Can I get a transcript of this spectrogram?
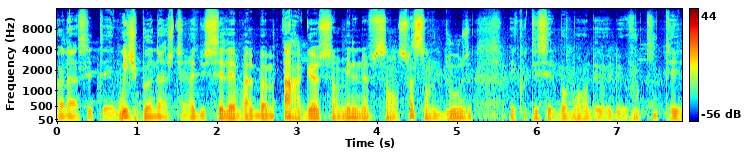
Voilà, c'était Wishbonage tiré du célèbre album Argus en 1972. Écoutez, c'est le moment de, vous quitter.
